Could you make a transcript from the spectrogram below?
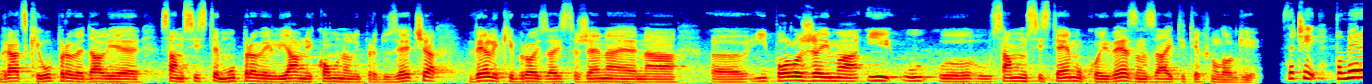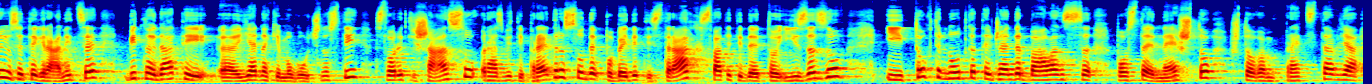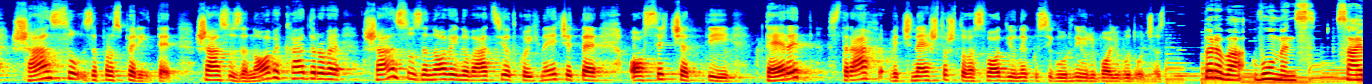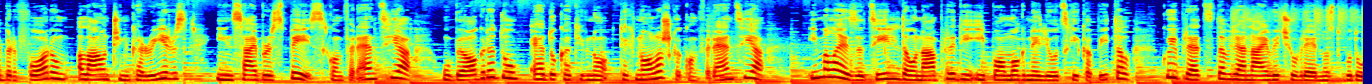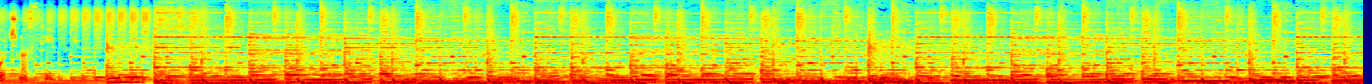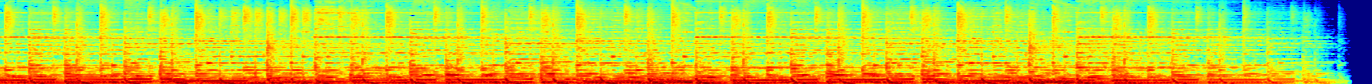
gradske uprave, da li je sam sistem uprave ili javnih komunalnih preduzeća, veliki broj zaista žena je na e, i položajima i u, u, u samom sistemu koji je vezan za IT tehnologije. Znači, pomeraju se te granice, bitno je dati e, jednake mogućnosti, stvoriti šansu, razbiti predrasude, pobediti strah, shvatiti da je to izazov i tog trenutka taj gender balans postaje nešto što vam predstavlja šansu za prosperitet, šansu za nove kadrove, šansu za nove inovacije od kojih nećete osjećati teret, strah, već nešto što vas vodi u neku sigurniju ili bolju budućnost. Prva Women's Cyber Forum Launching Careers in Cyberspace konferencija u Beogradu, edukativno-tehnološka konferencija, imala je za cilj da unapredi i pomogne ljudski kapital koji predstavlja najveću vrednost budućnosti.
